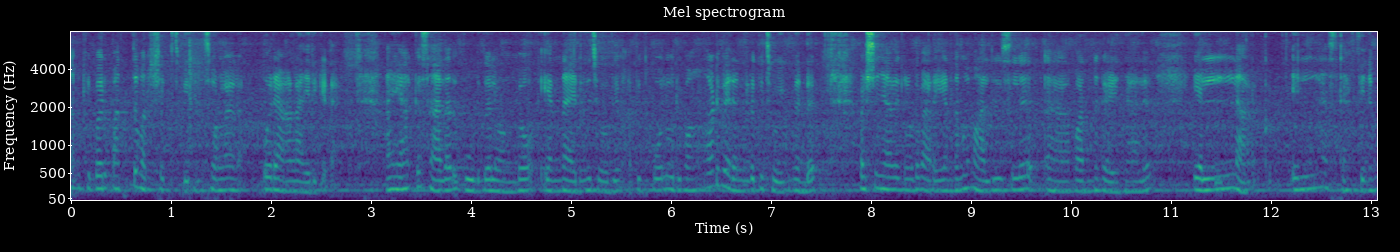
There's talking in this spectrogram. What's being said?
നമുക്കിപ്പോൾ ഒരു പത്ത് വർഷം എക്സ്പീരിയൻസ് ഉള്ള ഒരാളായിരിക്കട്ടെ. അയാൾക്ക് സാലറി കൂടുതലുണ്ടോ എന്നായിരുന്നു ചോദ്യം. അപ്പോൾ ഇതുപോലെ ഒരുപാട് പേര് എന്റെ അടുത്ത് ചോദിക്കുന്നുണ്ട്. പക്ഷേ ഞാൻ നിങ്ങളോട് പറയാം. നമ്മൾ മാലദ്വീപ്സിൽ വന്നു കഴിഞ്ഞാൽ എല്ലാവർക്കും എല്ലാ സ്റ്റാഫിനും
